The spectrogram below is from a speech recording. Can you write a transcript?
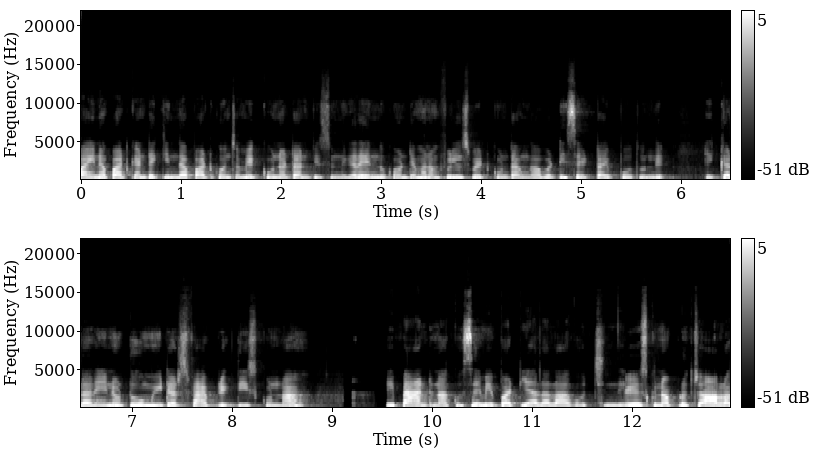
పైన పార్ట్ కంటే కింద పార్ట్ కొంచెం ఎక్కువ ఉన్నట్టు అనిపిస్తుంది కదా. ఎందుకంటే మనం ఫిల్స్ పెట్టుకుంటాం కాబట్టి సెట్ అయిపోతుంది. ఇక్కడ నేను టూ మీటర్స్ ఫ్యాబ్రిక్ తీసుకున్నా. ఈ ప్యాంట్ నాకు సెమీ పట్యాలలాగా వచ్చింది. వేసుకున్నప్పుడు చాలా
